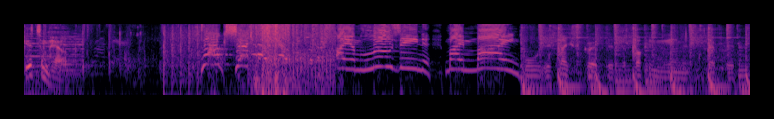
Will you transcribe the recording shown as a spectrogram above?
Get some help. I am losing my mind. Oh, it's like scripted. The fucking game is scripted.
